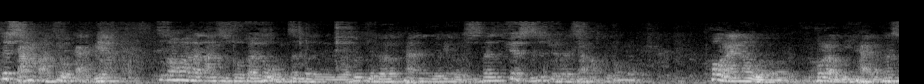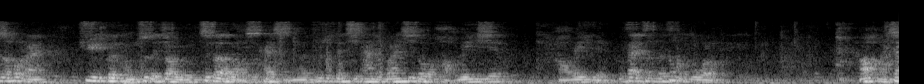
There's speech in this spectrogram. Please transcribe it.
这想法就有改变。这段话他当时说出来，说我们真的，我都觉得看有点恶心，但是确实是觉得想法不同了。后来呢，我后来我离开了，但是后来据跟同事的交流，这个老师开始呢，就是跟其他人关系都好了一些，好了一点，不再争的这么多了。好，往下，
